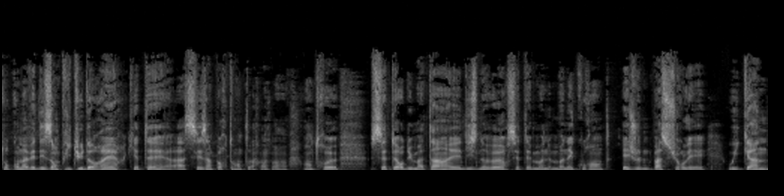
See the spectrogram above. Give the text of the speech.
Donc, on avait des amplitudes horaires qui étaient assez importantes. Entre 7 heures du matin et 19 heures, c'était monnaie courante. Et je ne passe sur les week-ends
